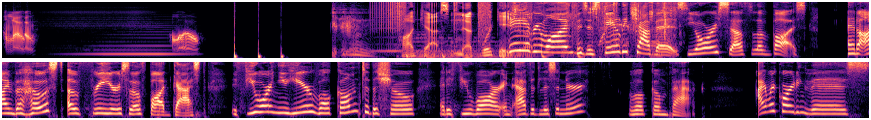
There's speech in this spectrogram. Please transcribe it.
Hello? Hello? Podcast Network Asia. Hey everyone, this is Gayle de Chavez, your self love boss. And I'm the host of Free Yourself podcast. If you are new here, welcome to the show. And if you are an avid listener, welcome back. I'm recording this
